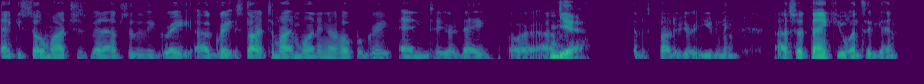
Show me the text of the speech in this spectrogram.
thank you so much. It's been absolutely great. A great start to my morning. I hope a great end to your day. Or um, yeah, at the start of your evening. Uh, so thank you once again.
